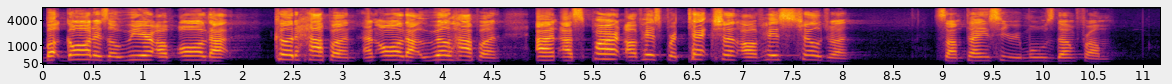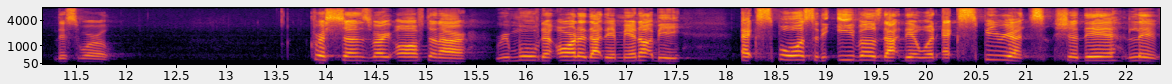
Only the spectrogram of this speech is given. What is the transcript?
But God is aware of all that could happen and all that will happen. And as part of his protection of his children, Sometimes he removes them from this world. Christians very often are removed in order that they may not be exposed to the evils that they would experience should they live.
